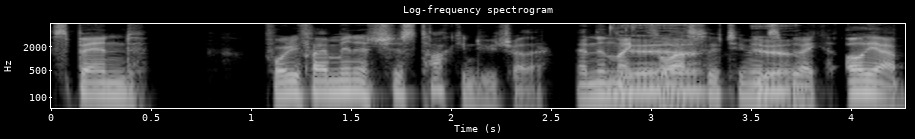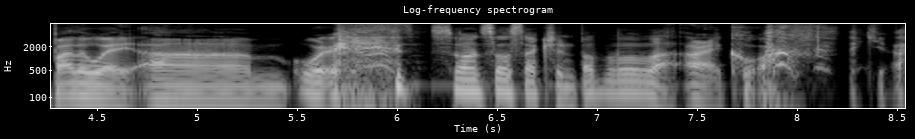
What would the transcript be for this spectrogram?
spend 45 minutes just talking to each other and then like the last 15 minutes yeah. be like oh yeah by the way um or so and so section blah blah blah blah. All right cool. Yeah.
